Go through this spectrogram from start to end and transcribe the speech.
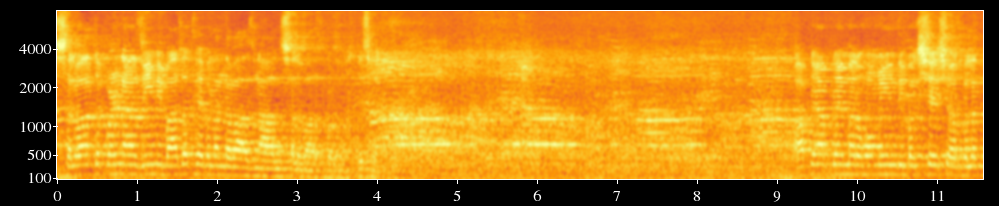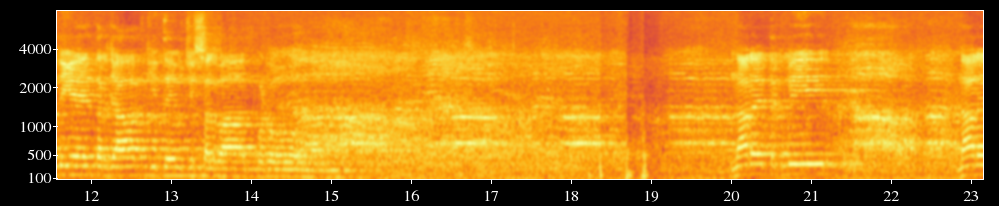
صلوات تو پڑھنا عظیم عبادت ہے، بلند آواز نال صلوات پڑھو. بسم اللہ. اپنے اپنے مرحومین دی بخشش اور بلندی درجات کی تے اچھی صلوات پڑھو. اللہ نعرہ تکبیر نعرہ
